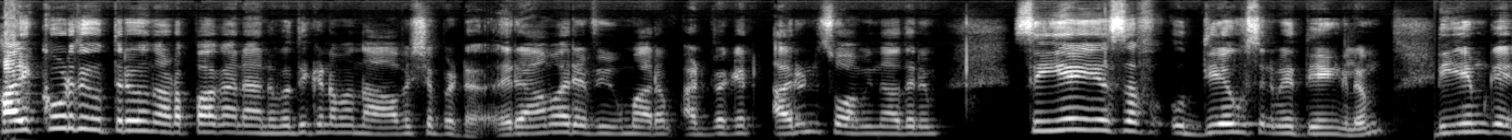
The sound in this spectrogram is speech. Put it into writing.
ഹൈക്കോടതി ഉത്തരവ് നടപ്പാക്കാൻ അനുവദിക്കണമെന്ന് ആവശ്യപ്പെട്ട് രാമ രവികുമാറും അഡ്വക്കേറ്റ് അരുൺ സ്വാമിനാഥനും സി ഐ എസ് എഫ് ഉദ്യോഗസ്ഥനും എത്തിയെങ്കിലും ഡി എം കെ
